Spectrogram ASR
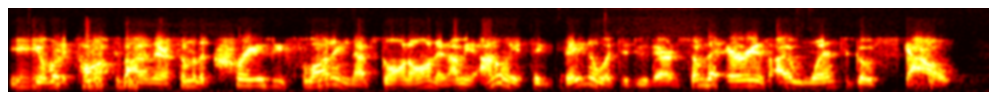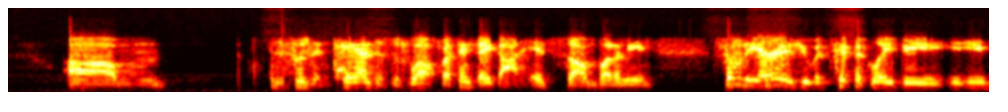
you know what it talks about in there some of the crazy flooding that's gone on and i mean i don't even think they know what to do there and some of the areas i went to go scout um this was in kansas as well so i think they got hit some but i mean some of the areas you would typically be you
